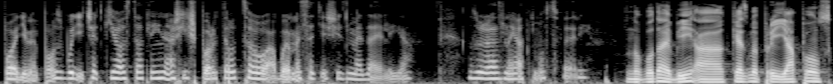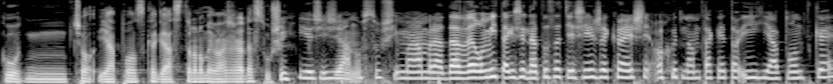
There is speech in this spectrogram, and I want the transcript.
pôjdeme povzbudiť všetkých ostatných našich športovcov a budeme sa tešiť z medailí a z úžasnej atmosféry. No bodaj by. A keď sme pri Japonsku, čo japonská gastronomia, máš rada sushi? Ježiš, áno, sushi mám rada veľmi, takže na to sa teším, že konečne ochutnám takéto ich japonské.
